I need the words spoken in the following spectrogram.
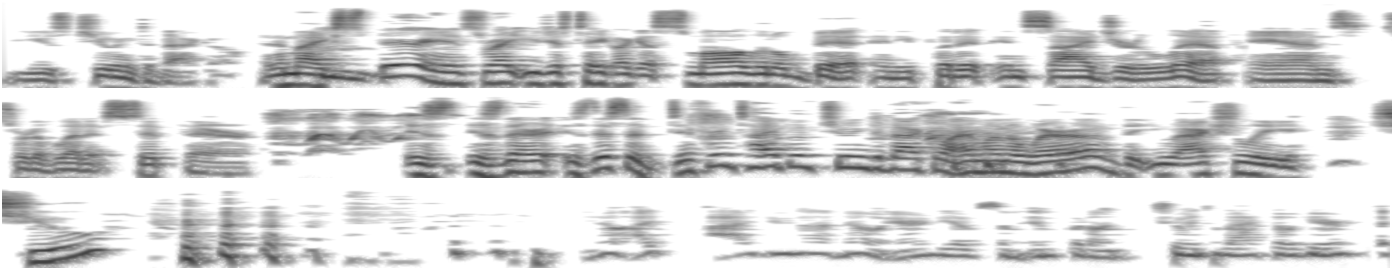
used chewing tobacco. And in my mm. experience, right, you just take like a small little bit and you put it inside your lip and sort of let it sit there. is is there is this a different type of chewing tobacco I'm unaware of that you actually chew? you know, I I do not know. Aaron, do you have some input on chewing tobacco here? I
